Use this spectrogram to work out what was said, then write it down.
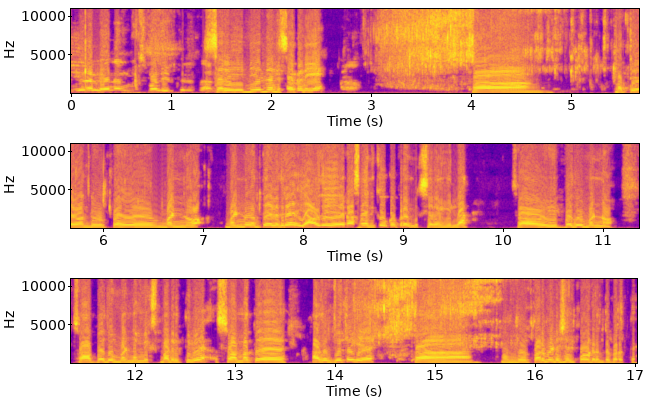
ನೀರಲ್ಲಿ ಏನೇನು ಮಿಕ್ಸ್ ಮಾಡಿರ್ತೀರಿ ಸರ್? ಈ ನೀರಿನಲ್ಲಿ ಸಗಣಿ? ಮತ್ತೆ ಒಂದು ಮಣ್ಣು ಮಣ್ಣು ಅಂತ ಹೇಳಿದ್ರೆ ಯಾವುದೇ ರಾಸಾಯನಿಕ ಗೊಬ್ಬರ ಮಿಕ್ಸ್ ಇರಂಗಿಲ್ಲ. ಸೊ ಈ ಬದು ಮಣ್ಣು ಸೊ ಆ ಬದು ಮಣ್ಣು ಮಿಕ್ಸ್ ಮಾಡಿರ್ತೀವಿ. ಸೊ ಮತ್ತೆ ಅದ್ರ ಜೊತೆಗೆ ಒಂದು ಪರ್ಮಿಟೇಷನ್ ಪೌಡರ್ ಅಂತ ಬರುತ್ತೆ.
